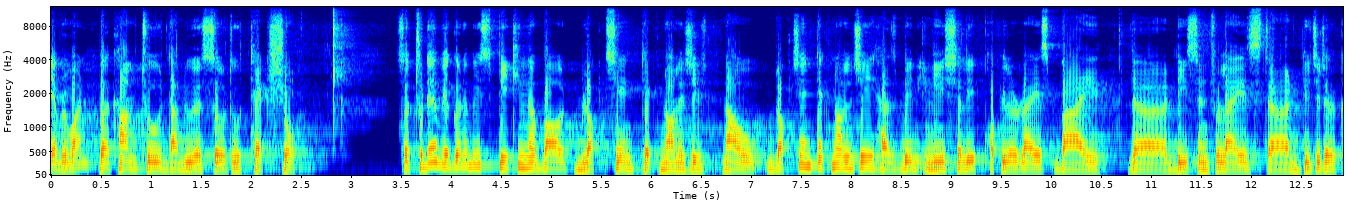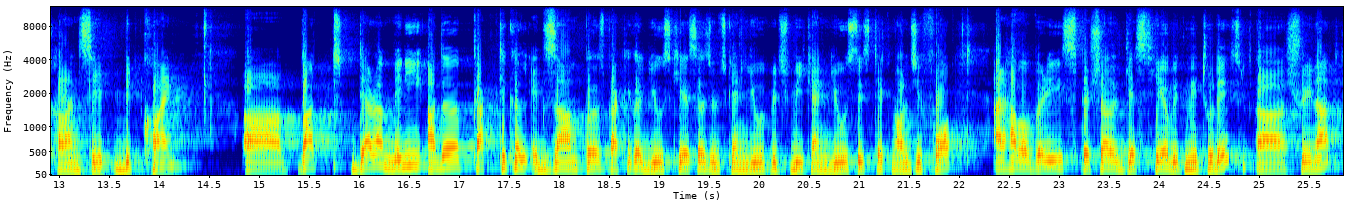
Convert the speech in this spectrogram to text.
everyone, welcome to WSO2 Tech Show. So today we're going to be speaking about blockchain technology. Now, blockchain technology has been initially popularized by the decentralized uh, digital currency Bitcoin. Uh, but there are many other practical examples, practical use cases which can use, which we can use this technology for. And I have a very special guest here with me today, uh, Srinath,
